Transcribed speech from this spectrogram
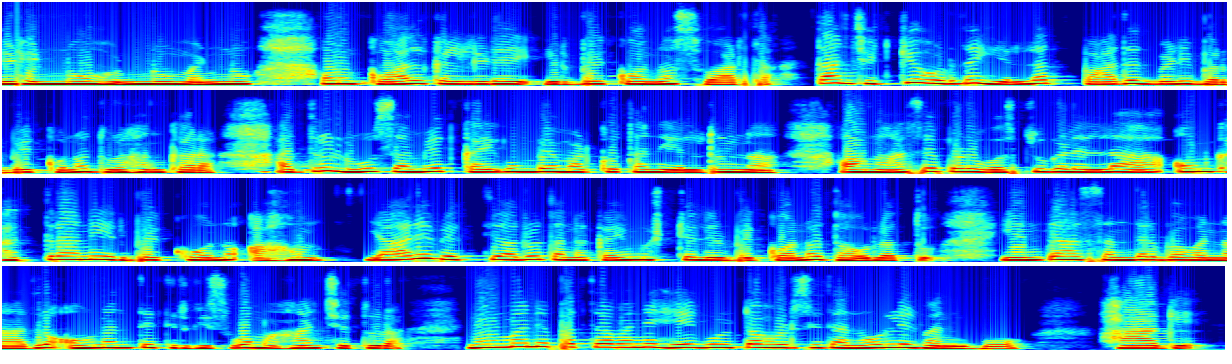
ಹೆಣ್ಣು, ಹೊಣ್ಣು, ಮಣ್ಣು, ಅವನ ಕಾಲ್ ಕೆಳಗಡೆ ಇರಬೇಕು ಅನ್ನೋ ಸ್ವಾರ್ಥ. ತಾನು ಚಿಟ್ಕೆ ಹೊಡೆದೆ ಎಲ್ಲ ಪಾದದ ಬಳಿ ಬರಬೇಕು ಅನ್ನೋ ದುರಹಂಕಾರ. ಅದ್ರಲ್ಲೂ ಸಮಯದ ಕೈಗುಂಬೆ ಮಾಡ್ಕೋತಾನೆ ಎಲ್ರನ್ನ. ಅವನು ಆಸೆ ಪಡೋ ವಸ್ತುಗಳೆಲ್ಲ ಅವನಿಗೆ ಹತ್ರನೇ ಇರಬೇಕು ಅನ್ನೋ ಅಹಂ. ಯಾರೇ ವ್ಯಕ್ತಿ ಆದ್ರೂ ತನ್ನ ಕೈ ಮುಷ್ಟಿಯಲ್ಲಿರ್ಬೇಕು ಅನ್ನೋ ದೌಲತ್ತು. ಎಂತಹ ಸಂದರ್ಭವನ್ನಾದ್ರೂ ಅವನಂತೆ ತಿರುಗಿಸುವ ಮಹಾನ್ ಚತುರ. ನಿಮ್ಮನೆ ಪತ್ರವನ್ನೇ ಹೇಗೆ ಉಲ್ಟಾ ಹೊಡಿಸಿದ ನೋಡ್ಲಿಲ್ವಾ ನೀವು? ಹಾಗೆ.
